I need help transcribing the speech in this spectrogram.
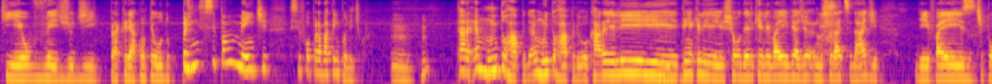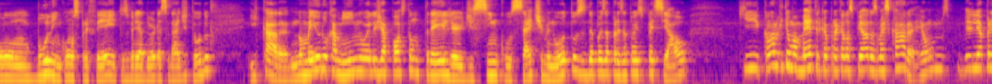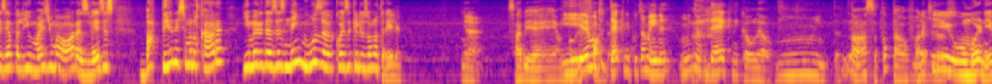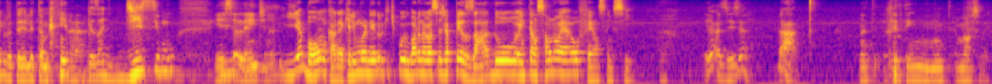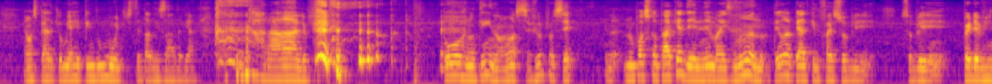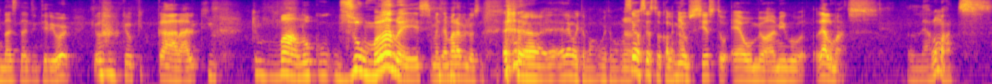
que eu vejo de para criar conteúdo, principalmente se for para bater em político. Uhum. Cara, é muito rápido, é muito rápido. O cara, ele tem aquele show dele que ele vai viajando cidade em cidade e faz, tipo, um bullying com os prefeitos, vereador da cidade e tudo. E, cara, no meio do caminho ele já posta um trailer de 5, 7 minutos e depois apresenta um especial. Que, claro que tem uma métrica para aquelas piadas, mas, cara, é um, ele apresenta ali mais de uma hora, às vezes, batendo em cima do cara e a maioria das vezes nem usa a coisa que ele usou no trailer. É. Sabe? É, é um E ele é foda. muito técnico também, né? Muita técnica, o Léo. Muita. técnica. Nossa, total. Fora que o humor negro dele também é, É. pesadíssimo. E excelente, né? E é bom, cara. É aquele humor negro que, tipo, embora o negócio seja pesado, a intenção não é a ofensa em si. E, às vezes é. Ah, né? Ele tem muito. Nossa, velho. É umas piadas que eu me arrependo muito de ter dado risada, viado. Caralho. velho. Porra, não tem. Nossa, juro pra você. Não posso contar que é dele, né? Mas, mano, tem uma piada que ele faz sobre. Sobre perder a virgindade na cidade do interior. Que eu, que eu fico, caralho, que. Que maluco desumano é esse? Mas é maravilhoso. é, ele é muito bom, muito bom. É. Seu sexto colocado. Meu sexto é o meu amigo Lelo Matos. Lelo Matos.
